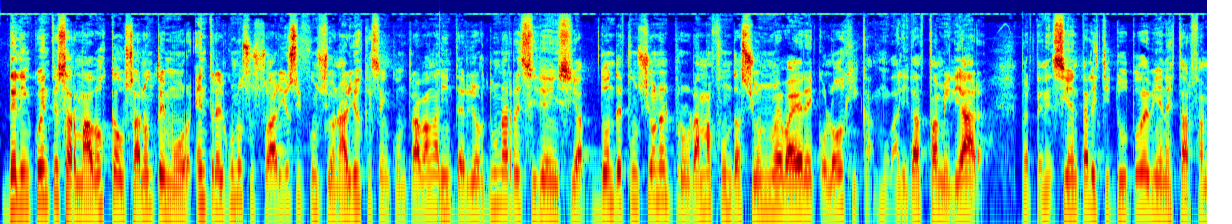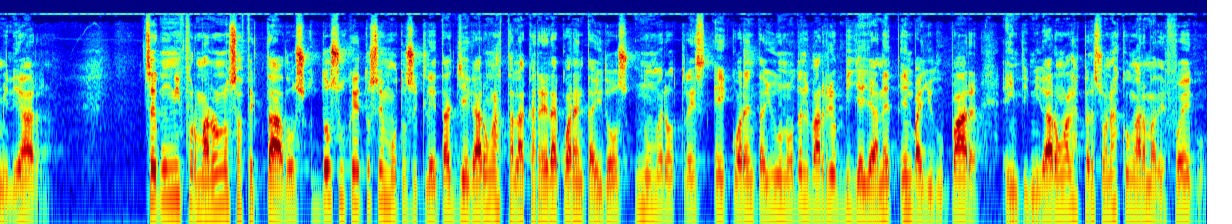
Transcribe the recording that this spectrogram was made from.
Delincuentes armados causaron temor entre algunos usuarios y funcionarios que se encontraban al interior de una residencia donde funciona el programa Fundación Nueva Era Ecológica, modalidad familiar, perteneciente al Instituto de Bienestar Familiar. Según informaron los afectados, dos sujetos en motocicleta llegaron hasta la carrera 42, número 3E41 del barrio Villayanet en Valledupar e intimidaron a las personas con arma de fuego.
